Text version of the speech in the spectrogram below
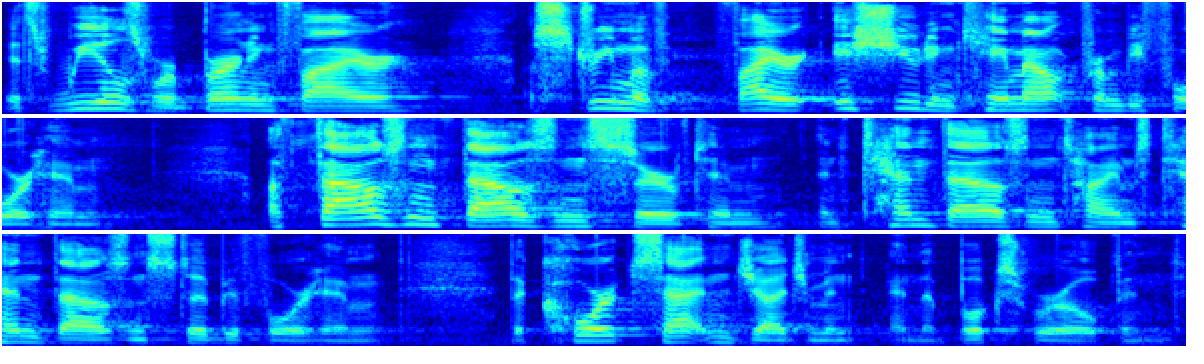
its wheels were burning fire. A stream of fire issued and came out from before him. A thousand thousands served him, and 10,000 times 10,000 stood before him. The court sat in judgment, and the books were opened.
